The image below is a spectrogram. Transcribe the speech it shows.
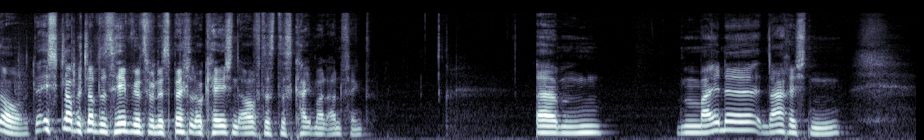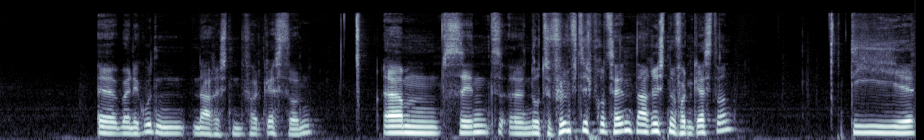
So, ich glaube, ich glaube, das heben wir uns für eine Special Occasion auf, dass das Kai mal anfängt. Ähm, meine Nachrichten, äh, meine guten Nachrichten von gestern, ähm, sind äh, nur zu 50% Nachrichten von gestern. Die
